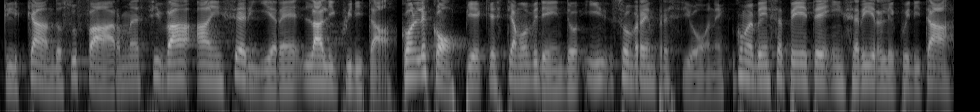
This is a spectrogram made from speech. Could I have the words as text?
cliccando su Farm si va a inserire la liquidità con le coppie che stiamo vedendo in sovraimpressione. Come ben sapete, inserire liquidità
